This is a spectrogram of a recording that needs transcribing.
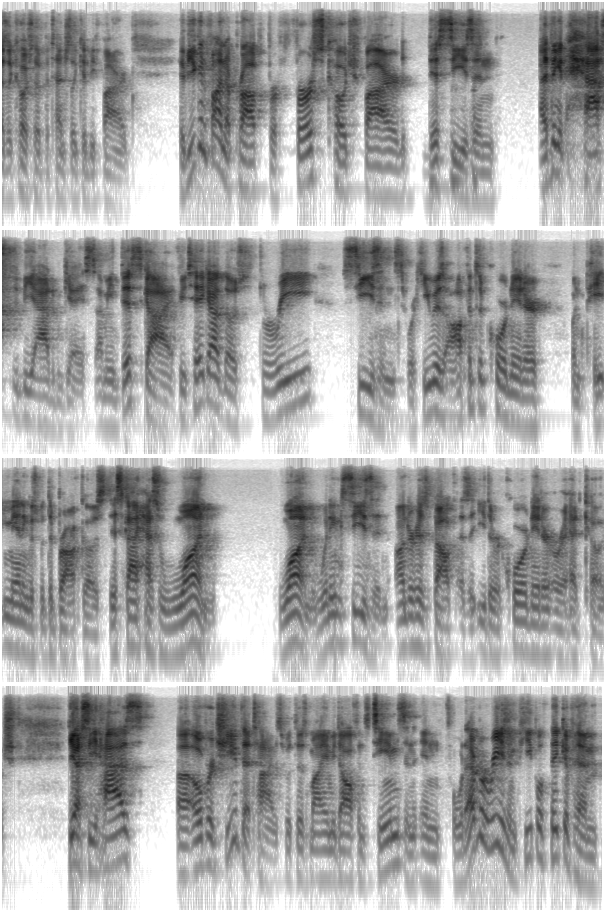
as a coach that potentially could be fired. If you can find a prop for first coach fired this season, I think it has to be Adam Gase. I mean, this guy, if you take out those three seasons where he was offensive coordinator when Peyton Manning was with the Broncos. This guy has one, one winning season under his belt as a, either a coordinator or a head coach. Yes, he has uh, overachieved at times with those Miami Dolphins teams, and, and for whatever reason, people think of him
